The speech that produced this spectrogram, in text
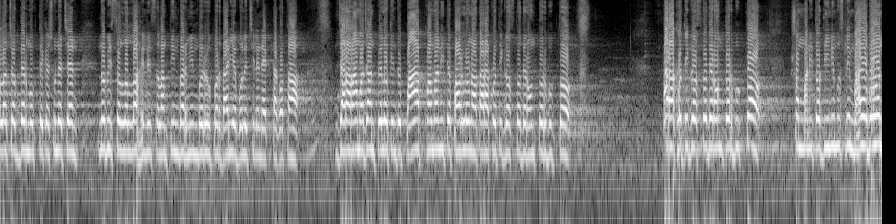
আলোচকদের মুখ থেকে শুনেছেন। নবী সাল্লাম তিনবার মিম্বরের উপর দাঁড়িয়ে বলেছিলেন একটা কথা, যারা রামাজান পেল কিন্তু পাপ ক্ষমা নিতে পারল না, তারা ক্ষতিগ্রস্তদের অন্তর্ভুক্ত। তারা ক্ষতিগ্রস্তদের অন্তর্ভুক্ত। সম্মানিত দিনী মুসলিম ভাই বোন,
